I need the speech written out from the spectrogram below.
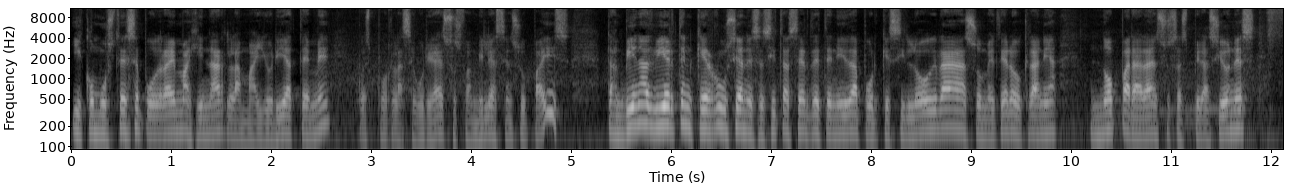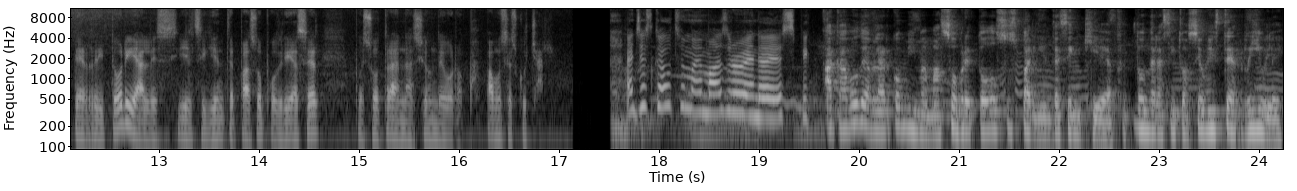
y como usted se podrá imaginar, la mayoría teme pues por la seguridad de sus familias en su país. También advierten que Rusia necesita ser detenida porque si logra someter a Ucrania no parará en sus aspiraciones territoriales y el siguiente paso podría ser pues otra nación de Europa. Vamos a escuchar. Acabo de hablar con mi mamá sobre todos sus parientes en Kiev, donde la situación es terrible,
